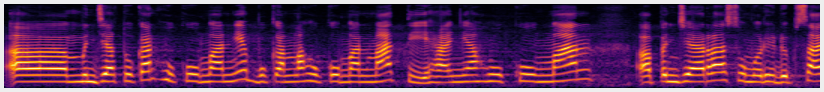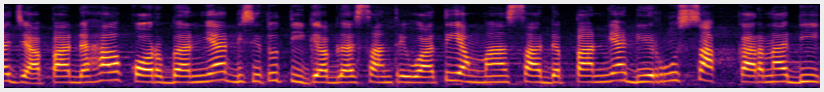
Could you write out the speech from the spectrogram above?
uh, menjatuhkan hukumannya bukanlah hukuman mati, hanya hukuman penjara seumur hidup saja. Padahal korbannya di situ 13 santriwati yang masa depannya dirusak karena di,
